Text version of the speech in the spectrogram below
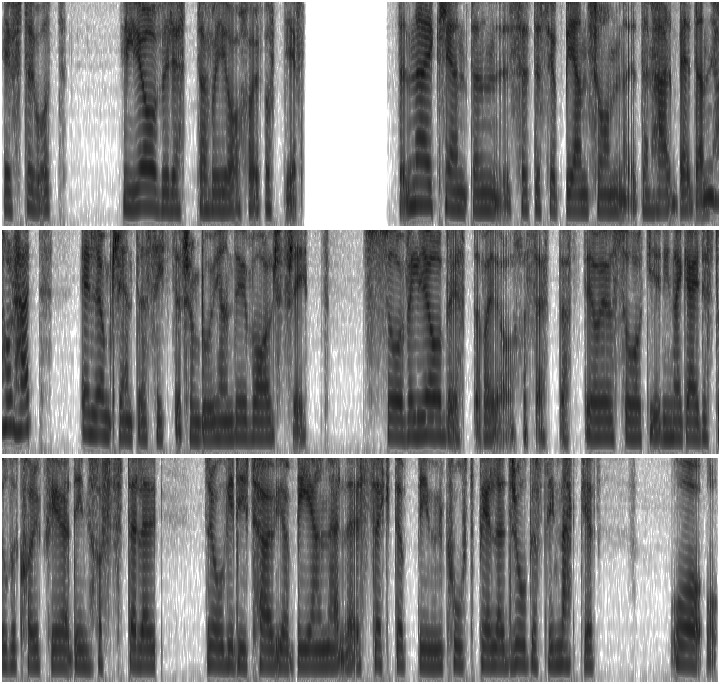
efteråt, vill jag berätta vad jag har upplevt. När klienten sätter sig upp igen från den här bädden jag har här, eller om klienten sitter från början, det är valfritt, så vill jag berätta vad jag har sett. Att jag såg dina guider stod och korrigerade din höft eller drog i ditt högra ben eller sträckte upp din kotpelare, drog upp din nacke. Och, och,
